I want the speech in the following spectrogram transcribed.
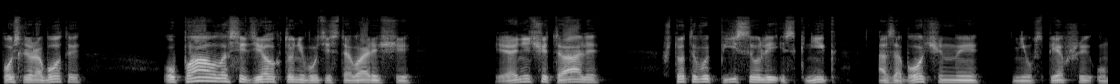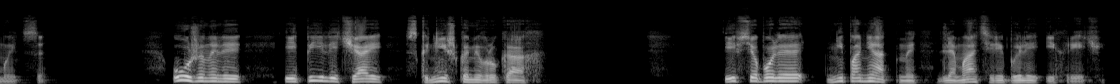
после работы у Павла сидел кто-нибудь из товарищей, и они читали, что-то выписывали из книг, озабоченные, не успевшие умыться. Ужинали и пили чай с книжками в руках. И все более непонятны для матери были их речи.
